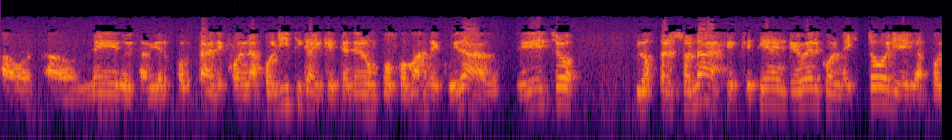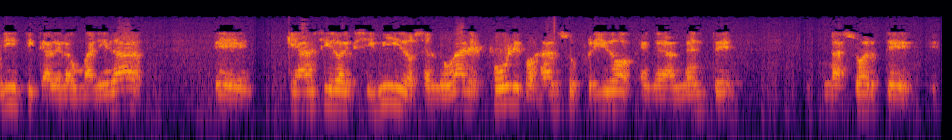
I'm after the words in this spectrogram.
a, Olmedo y Javier Portales. Con la política hay que tener un poco más de cuidado. De hecho, los personajes que tienen que ver con la historia y la política de la humanidad eh, que han sido exhibidos en lugares públicos han sufrido generalmente una suerte este,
